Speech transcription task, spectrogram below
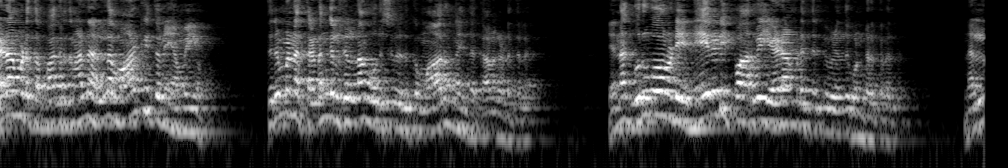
ஏழாம் இடத்தை பார்க்கறதுனால நல்ல வாழ்க்கை துணை அமையும். திருமண தடங்கல்கள்லாம் ஒரு சிலருக்கு மாறுங்க இந்த காலகட்டத்தில். ஏன்னா குருபவனுடைய நேரடி பார்வை ஏழாம் இடத்திற்கு விழுந்து கொண்டிருக்கிறது. நல்ல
